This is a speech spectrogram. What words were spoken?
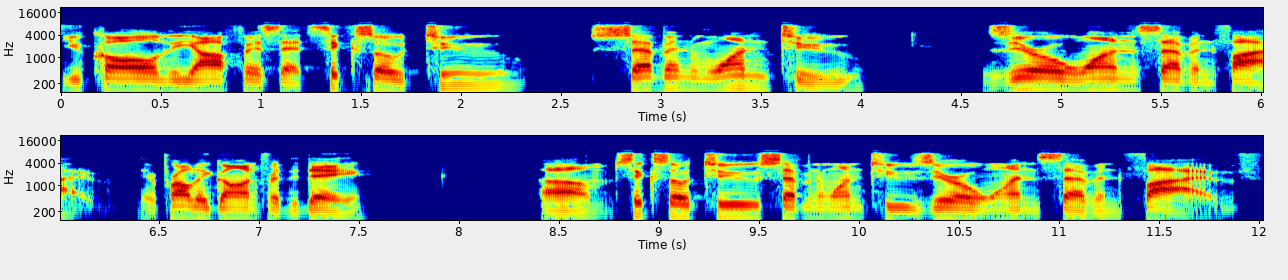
you call the office at 602 712 0175. They're probably gone for the day. Um, 602 712 0175.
